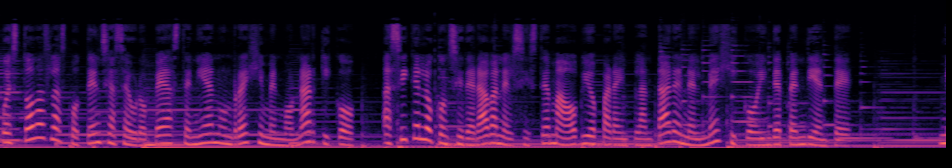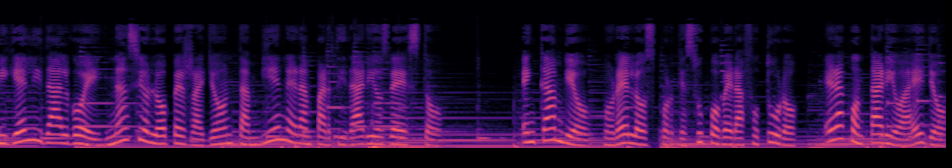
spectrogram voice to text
pues todas las potencias europeas tenían un régimen monárquico, así que lo consideraban el sistema obvio para implantar en el México independiente. Miguel Hidalgo e Ignacio López Rayón también eran partidarios de esto. En cambio, Morelos, porque supo ver a futuro, era contrario a ello,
